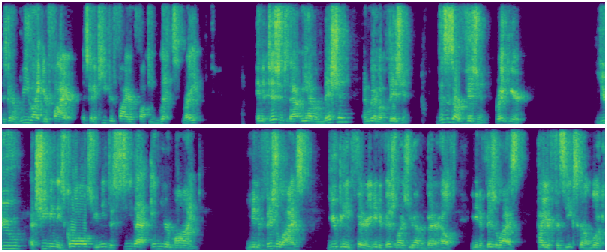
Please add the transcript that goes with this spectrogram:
is going to relight your fire. It's going to keep your fire fucking lit, right? In addition to that, we have a mission and we have a vision. This is our vision right here. You achieving these goals, you need to see that in your mind. You need to visualize you being fitter. You need to visualize you having better health. You need to visualize how your physique's going to look.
